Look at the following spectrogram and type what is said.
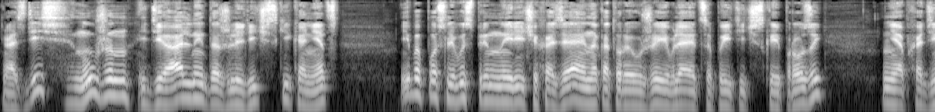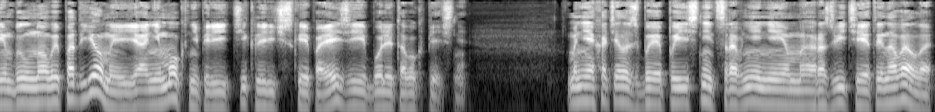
А здесь нужен идеальный, даже лирический конец – ибо после выспренной речи хозяина, которая уже является поэтической прозой, необходим был новый подъем, и я не мог не перейти к лирической поэзии, более того, к песне. Мне хотелось бы пояснить сравнением развития этой новеллы.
